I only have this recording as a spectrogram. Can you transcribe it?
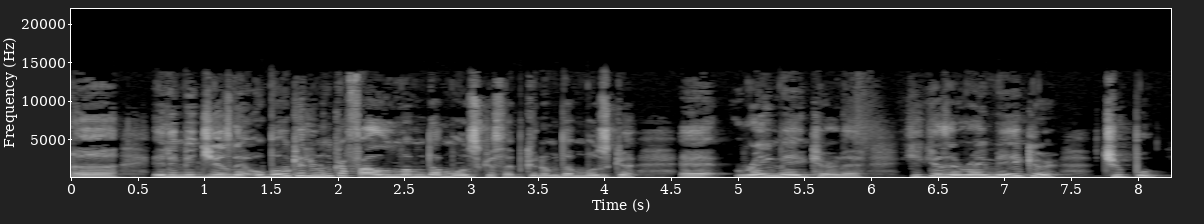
Uh, ele me diz, né? O bom é que ele nunca fala o nome da música, sabe? Porque o nome da música é Rainmaker, né? O que quer dizer Rainmaker? Tipo,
